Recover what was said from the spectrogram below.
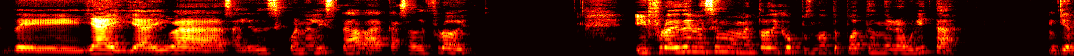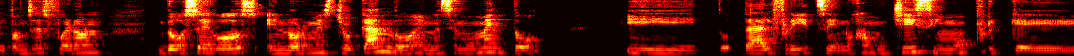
de ya y ya iba a salir de psicoanalista, va a casa de Freud. Y Freud en ese momento dijo, pues no te puedo atender ahorita. Y entonces fueron dos egos enormes chocando en ese momento y total, Fritz se enoja muchísimo porque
